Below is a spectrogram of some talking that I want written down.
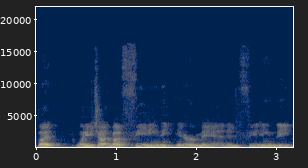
But when you talk about feeding the inner man and feeding the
